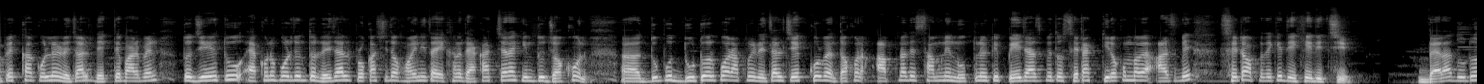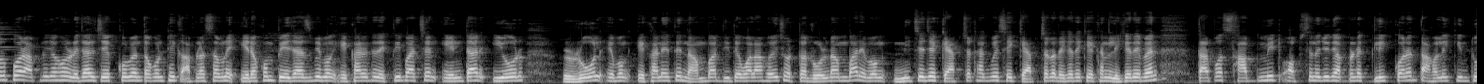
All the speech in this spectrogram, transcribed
অপেক্ষা করলে রেজাল্ট দেখতে পারবেন। তো যেহেতু এখনও পর্যন্ত রেজাল্ট প্রকাশিত হয়নি তাই এখানে দেখাচ্ছে না কিন্তু যখন দুপুর দুটোর পর আপনি রেজাল্ট চেক করবেন তখন আপনাদের সামনে নতুন একটি পেজ আসবে। তো সেটা কীরকমভাবে আসবে সেটাও আপনাদেরকে দেখিয়ে দিচ্ছি। বেলা দুটোর পর আপনি যখন রেজাল্ট চেক করবেন, তখন ঠিক আপনার সামনে এরকম পেজ আসবে এবং এখানেতে দেখতেই পাচ্ছেন এন্টার ইওর রোল এবং এখানেতে নাম্বার দিতে বলা হয়েছে, অর্থাৎ রোল নাম্বার এবং নিচে যে ক্যাপচা থাকবে, সেই ক্যাপচাটা দেখে দেখে এখানে লিখে দেবেন। তারপর সাবমিট অপশানে যদি আপনারা ক্লিক করেন, তাহলে কিন্তু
